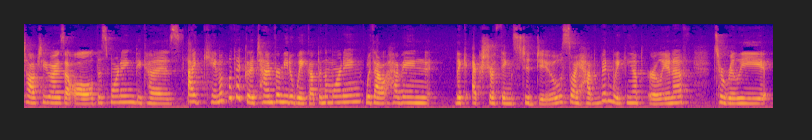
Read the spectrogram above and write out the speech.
Talk to you guys at all this morning because I came up with a good time for me to wake up in the morning without having like extra things to do. So I haven't been waking up early enough to really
